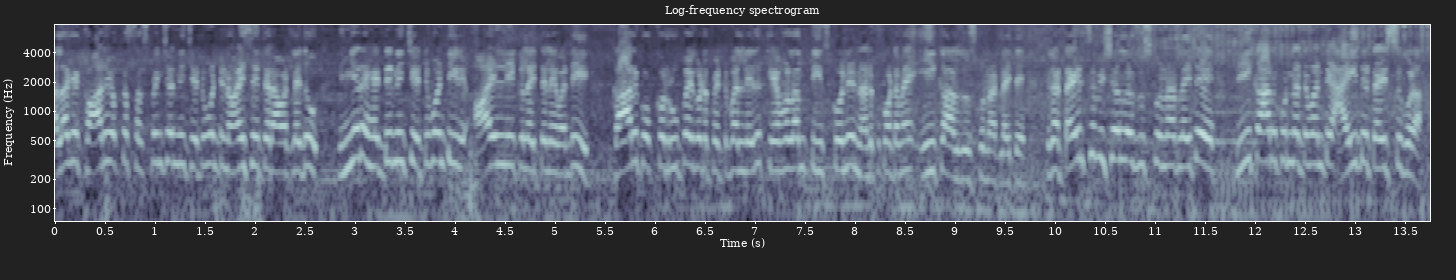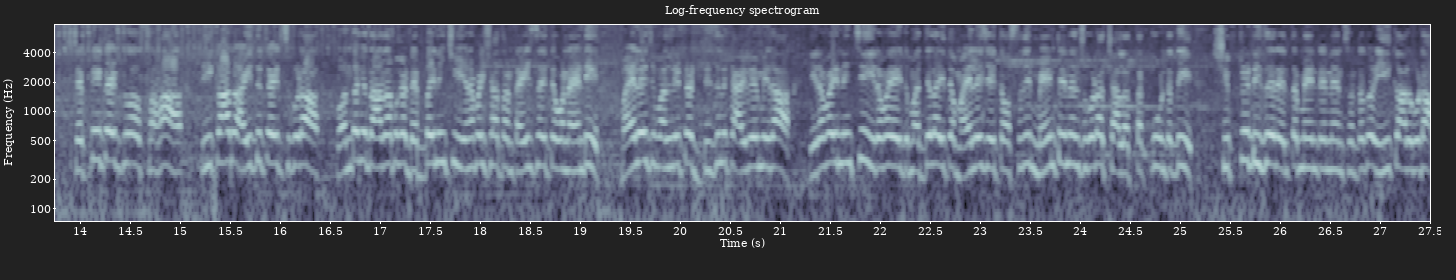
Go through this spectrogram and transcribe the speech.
అలాగే కారు యొక్క సస్పెన్షన్ నుంచి ఎటువంటి నాయిస్ అయితే రావట్లేదు. ఇంజన్ హెడ్ నుంచి ఎటువంటి ఆయిల్ లీకులు అయితే లేవండి. కారుకు ఒక్క రూపాయి కూడా పెట్టుబడి లేదు. కేవలం తీసుకొని నడుపుకోవటమే ఈ కారు చూసుకున్నట్లయితే. ఇక టైర్స్ విషయంలో చూసుకున్నట్లయితే ఈ కారుకు ఉన్నటువంటి ఐదు టైర్స్ కూడా స్టెప్నీ టైర్స్తో సహా ఈ కారు ఐదు టైర్స్ కూడా వందకి దాదాపుగా డెబ్బై నుంచి ఎనభై శాతం టైర్స్ అయితే ఉన్నాయండి. మైలేజ్ వన్ లీటర్ డీజిల్కి హైవే మీద ఇరవై నుంచి ఇరవై ఐదు మధ్యలో అయితే మైలేజ్ అయితే వస్తుంది. మెయింటెనెన్స్ కూడా చాలా తక్కువ ఉంటుంది. షిఫ్ట్ డిజైర్ ఎంత మెయింటెనెన్స్ ఉంటుందో ఈ కారు కూడా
